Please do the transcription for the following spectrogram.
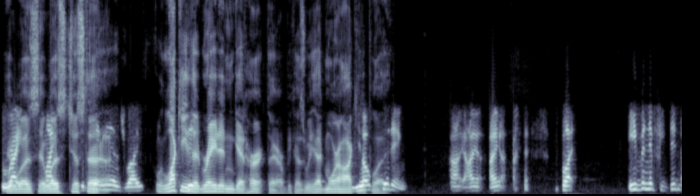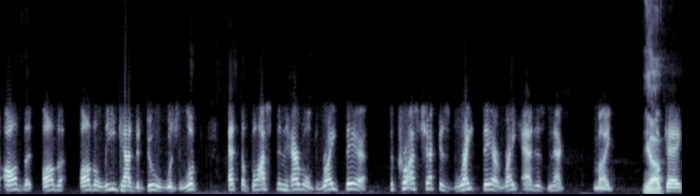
it Right. was it Mike, was just a is, right. lucky the- that Ray didn't get hurt there because we had more hockey no to play. No kidding. I, I, I, but even if he didn't, all the all the all the league had to do was look at the Boston Herald right there. The cross check is right there, right at his neck, Mike. Yeah. Okay.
